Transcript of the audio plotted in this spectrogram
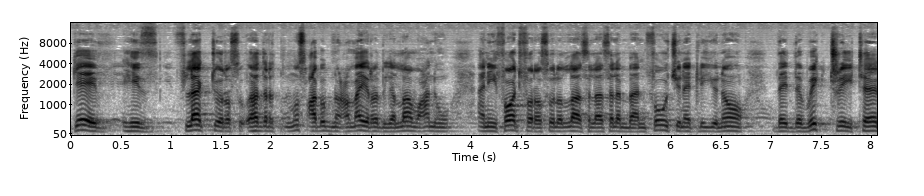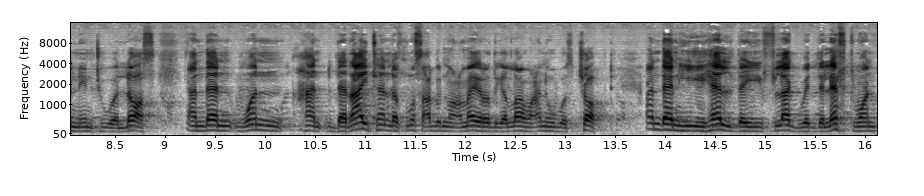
gave his flag to Rasul, Hadrat Mus'ab ibn Umayr radiallahu anhu and he fought for Rasulullah sallallahu but unfortunately you know that the victory turned into a loss. And then one hand, the right hand of Mus'ab ibn Umayr radiallahu anhu was chopped. And then he held the flag with the left one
